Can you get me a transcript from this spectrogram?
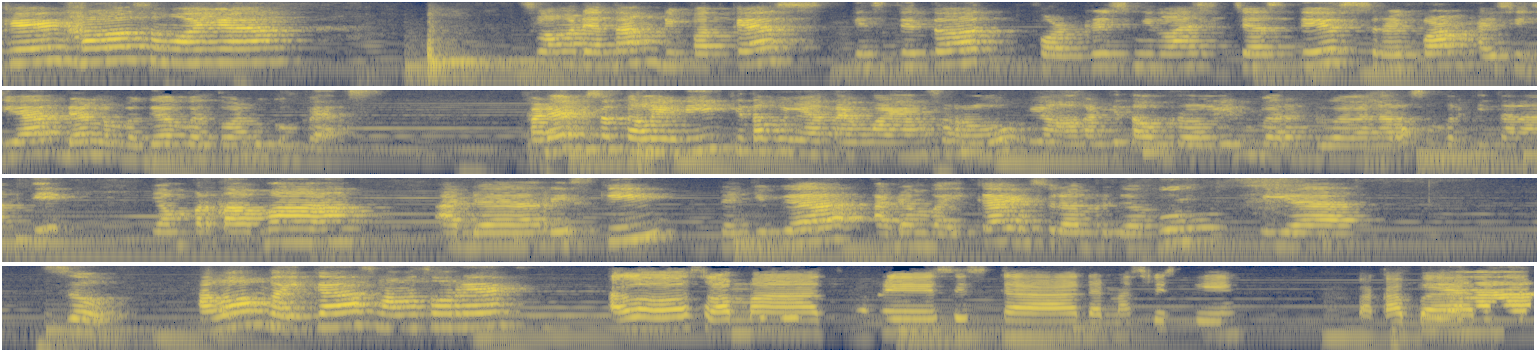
Oke, halo semuanya. Selamat datang di podcast Institute for Criminalized Justice Reform ICJR dan Lembaga Bantuan Hukum Pers. Pada episode kali ini kita punya tema yang seru yang akan kita obrolin bareng dua narasumber kita nanti. Yang pertama ada Rizky dan juga ada Mbak Ika yang sudah bergabung via Zoom. Halo Mbak Ika, selamat sore. Halo, selamat sore Siska dan Mas Rizky. Apa kabar? Ya,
